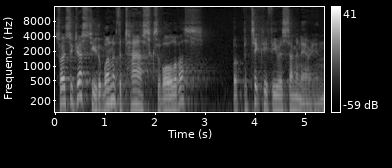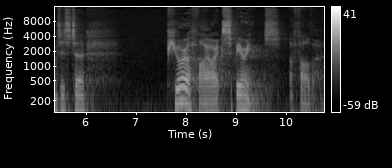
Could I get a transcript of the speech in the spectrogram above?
So I'd suggest to you that one of the tasks of all of us, but particularly for you as seminarians, is to purify our experience of fatherhood.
